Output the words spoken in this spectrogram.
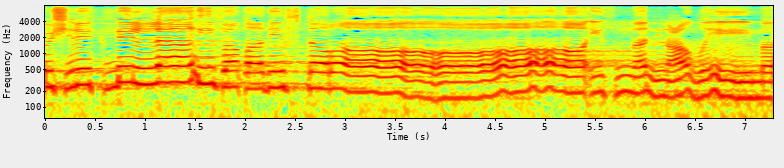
يشرك بالله فقد افترى إثما عظيما.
